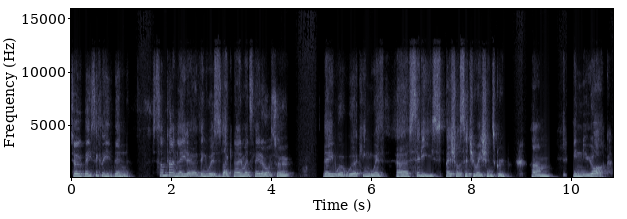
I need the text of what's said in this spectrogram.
So basically, then sometime later, I think it was like nine months later or so, they were working with uh, Citi's special situations group um, in New York,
